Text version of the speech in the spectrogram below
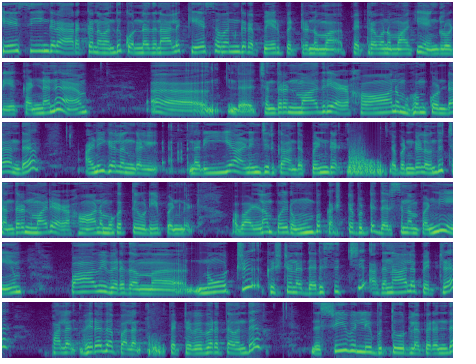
கேசிங்கிற அரக்கனை வந்து கொன்னதுனால கேசவன்கிற பேர் பெற்றனுமா பெற்றவனுமாகி எங்களுடைய கண்ணனை இந்த சந்திரன் மாதிரி அழகான முகம் கொண்ட அந்த அணிகலன்கள் நிறைய அணிஞ்சிருக்கா அந்த பெண்கள். இந்த பெண்கள் வந்து சந்திரன் மாதிரி அழகான முகத்தையுடைய பெண்கள். அவள்லாம் போய் ரொம்ப கஷ்டப்பட்டு தரிசனம் பண்ணி பாவி விரதம் நோற்று கிருஷ்ணனை தரிசிச்சு அதனால பெற்ற பலன் விரத பலன் பெற்ற விவரத்தை வந்து இந்த ஸ்ரீவில்லிபுத்தூர்ல பிறந்த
